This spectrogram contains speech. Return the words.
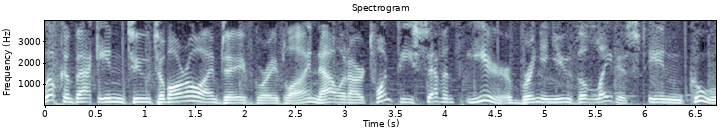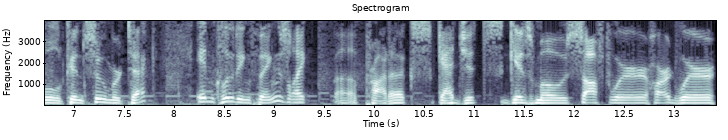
Welcome back into tomorrow. I'm Dave Graveline, now in our 27th year, bringing you the latest in cool consumer tech, including things like uh, products, gadgets, gizmos, software, hardware,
